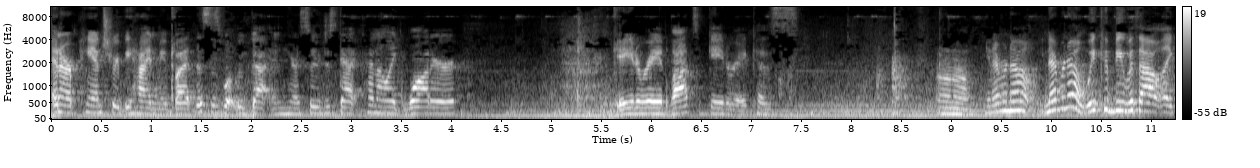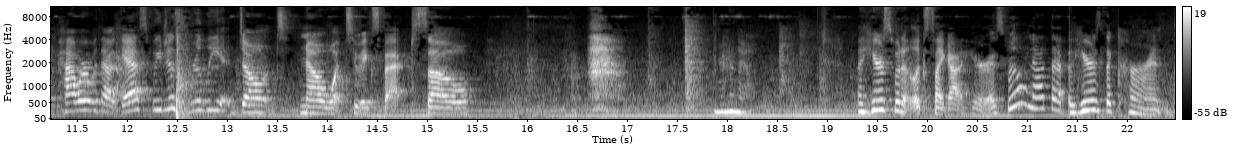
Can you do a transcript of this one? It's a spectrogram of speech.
in our pantry behind me, but this is what we've got in here. So we've just got kind of like water, Gatorade, lots of Gatorade, because I don't know. You never know. You never know. We could be without like power, without gas. We just really don't know what to expect. So I don't know. But here's what it looks like out here. It's really not that, here's the current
